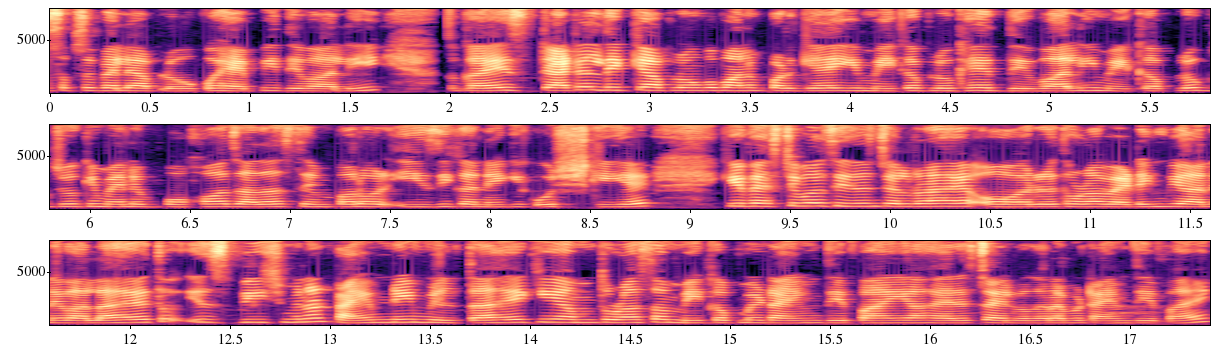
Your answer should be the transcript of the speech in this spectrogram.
सबसे पहले आप लोगों को हैप्पी दिवाली। तो गाइस टाइटल देख के आप लोगों को मालूम पड़ गया है, ये मेकअप लुक है, दिवाली मेकअप लुक जो कि मैंने बहुत ज़्यादा सिंपल और इजी करने की कोशिश की है कि फेस्टिवल सीज़न चल रहा है और थोड़ा वेडिंग भी आने वाला है। तो इस बीच में ना टाइम नहीं मिलता है कि हम थोड़ा सा मेकअप में टाइम दे पाएँ या हेयर स्टाइल वगैरह में टाइम दे पाएँ।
